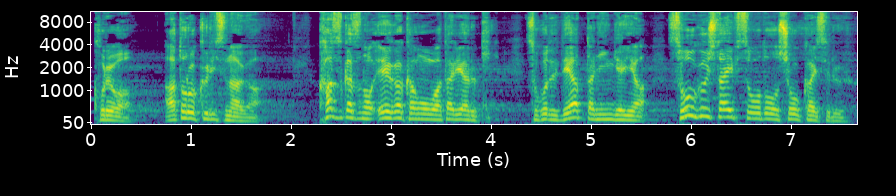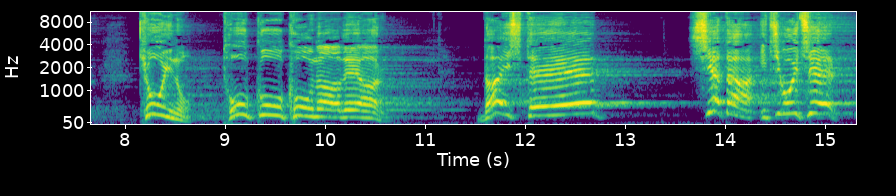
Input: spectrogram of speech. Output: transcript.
これはアトロクリスナーが数々の映画館を渡り歩きそこで出会った人間や遭遇したエピソードを紹介する驚異の投稿コーナーである。題してシアター一期一会。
